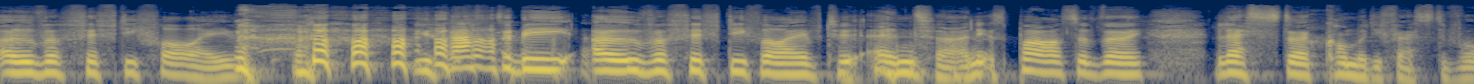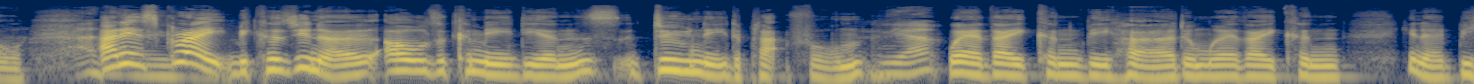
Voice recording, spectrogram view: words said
over 55. you have to be over 55 to enter, and it's part of the Leicester Comedy Festival. And it's great because, you know, older comedians do need a platform Yeah. where they can be heard and where they can, you know, be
